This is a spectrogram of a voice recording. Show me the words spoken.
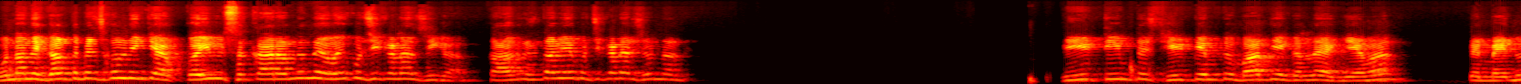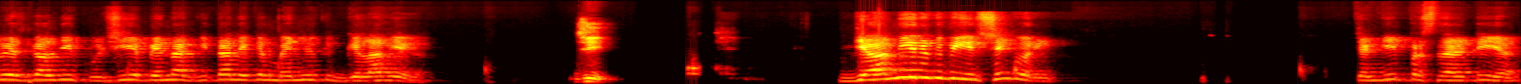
ਉਹਨਾਂ ਨੇ ਗਲਤ ਬਿਲਕੁਲ ਨਹੀਂ ਕਿਹਾ। ਕੋਈ ਵੀ ਸਰਕਾਰ ਉਹਨਾਂ ਨੇ ਉਹੀ ਕੁਝ ਕਹਿਣਾ ਸੀਗਾ। ਕਾਂਗਰਸ ਦਾ ਵੀ ਇਹ ਕੁਝ ਕਹਿਣਾ ਸੀ ਉਹਨਾਂ ਨੇ। ਬੀ ਟੀਮ ਤੇ ਸੀ ਟੀਮ ਤੋਂ ਬਾਅਦ ਦੀਆਂ ਗੱਲਾਂ ਹੈਗੀਆਂ ਵਾ। ਤੇ ਮੈਨੂੰ ਇਸ ਗੱਲ ਦੀ ਖੁਸ਼ੀ ਹੈ ਪਹਿਲਾਂ ਕੀਤਾ ਲੇਕਿਨ ਮੈਨੂੰ ਇੱਕ ਗਿਲਾ ਵੀ ਹੈਗਾ। ਜੀ। ਗਿਆਨੀ ਰਘਬੀਰ ਸਿੰਘ ਹੋਰੀ ਚੰਗੀ ਪਰਸਨੈਲਿਟੀ ਆ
